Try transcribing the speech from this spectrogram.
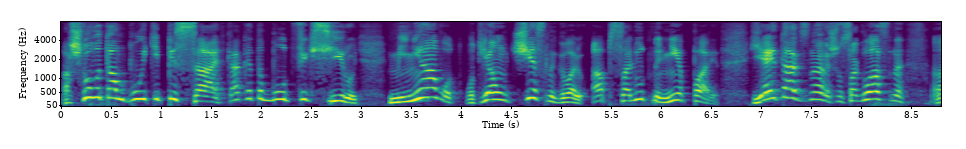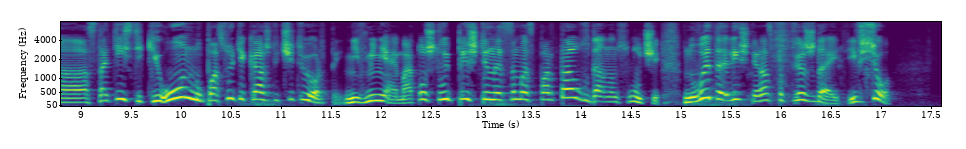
А что вы там будете писать, как это будут фиксировать? Меня вот, вот я вам честно говорю, абсолютно не парит. Я и так знаю, что согласно э, статистике ООН, ну, по сути, каждый четвертый невменяемый. А то, что вы пишете на СМС-портал в данном случае, ну, вы это лишний раз подтверждаете. И все.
